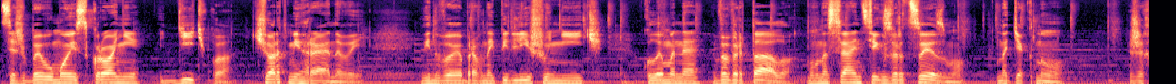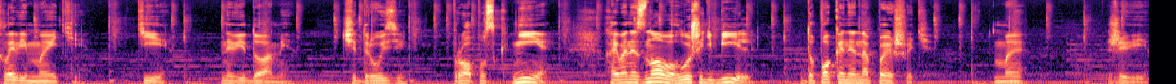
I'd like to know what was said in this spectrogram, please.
Це ж бив у моїй скроні дідько, чорт мігреновий. Він вибрав найпідлішу ніч, коли мене вивертало, мов на сеансі екзорцизму, натякну. Жахливі миті, ті невідомі, чи друзі, пропуск. Ні. Хай мене знову глушить біль, допоки не напишуть. Ми живі.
